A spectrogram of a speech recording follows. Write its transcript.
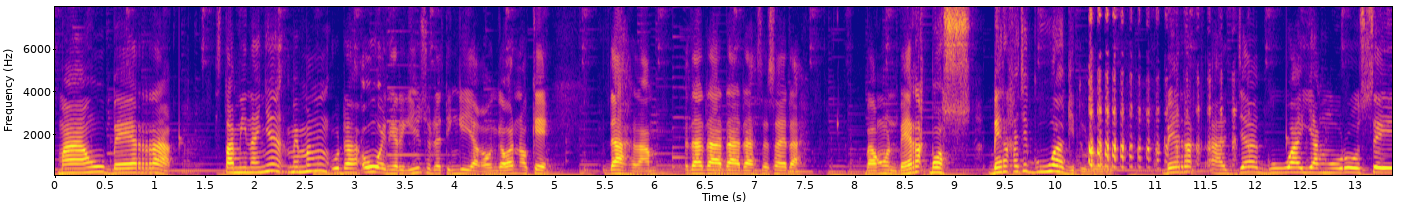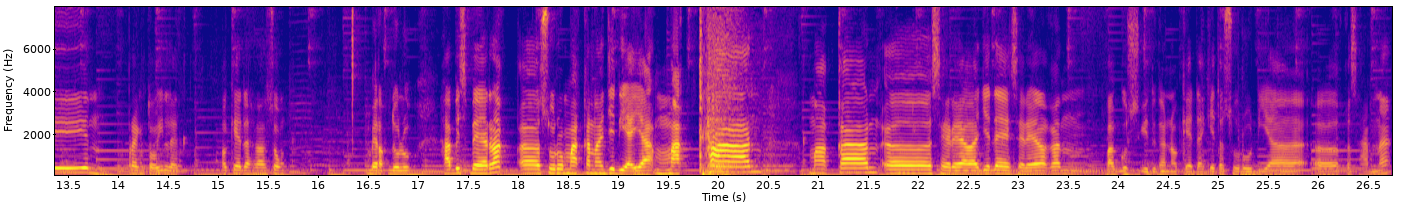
Mau berak. Staminanya memang udah oh energinya sudah tinggi ya kawan-kawan. Oke. Dah lam dah dah dah dah selesai dah. Bangun. Berak bos. Berak aja gua gitu loh. Berak aja gua yang ngurusin. Prank toilet. Oke dah langsung berak dulu. Habis berak uh, suruh makan aja dia ya makan makan uh, sereal aja deh. Sereal kan bagus gitu kan. Oke dah kita suruh dia uh, ke sana.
